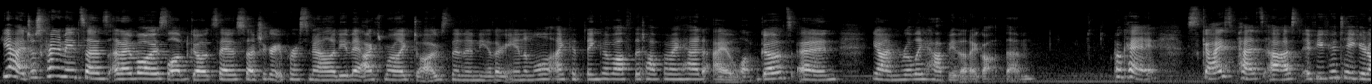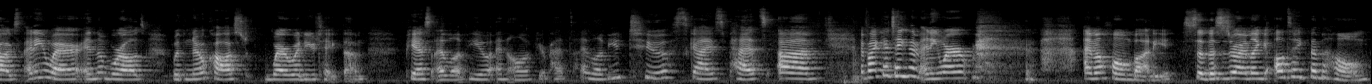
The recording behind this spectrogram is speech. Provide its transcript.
yeah, it just kind of made sense and I've always loved goats. They have such a great personality. They act more like dogs than any other animal I could think of off the top of my head. I love goats and yeah, I'm really happy that I got them. Okay, Sky's Pets asked if you could take your dogs anywhere in the world with no cost, where would you take them? P.S. I love you and all of your pets. I love you too, Sky's Pets. Um, if I could take them anywhere, I'm a homebody. So this is where I'm like, I'll take them home.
